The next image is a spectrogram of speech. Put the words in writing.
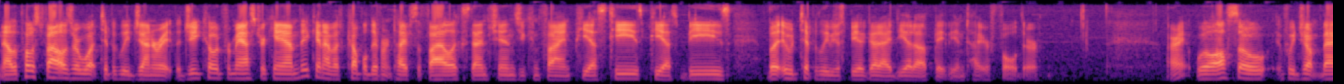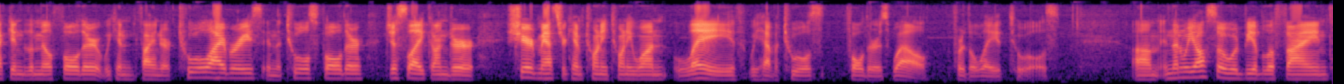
Now the post files are what typically generate the G-code for Mastercam. They can have a couple different types of file extensions. You can find PSTs, PSBs, but it would typically just be a good idea to update the entire folder. All right, we'll also, if we jump back into the mill folder, we can find our tool libraries in the tools folder. Just like under shared Mastercam 2021 lathe, we have a tools folder as well for the lathe tools. Um, and then we also would be able to find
